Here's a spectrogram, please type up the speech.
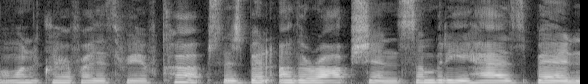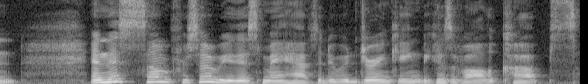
I wanted to clarify the Three of Cups. There's been other options. Somebody has been, and this some for some of you, this may have to do with drinking because of all the cups.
